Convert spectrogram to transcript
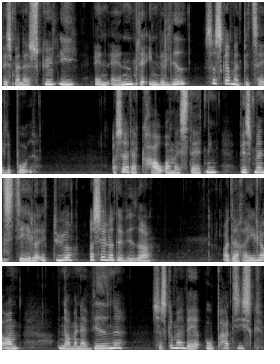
Hvis man er skyld i, at en anden bliver invalid, så skal man betale bod. Og så er der krav om erstatning, hvis man stjæler et dyr og sælger det videre. Og der er regler om, når man er vidne, så skal man være upartisk.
